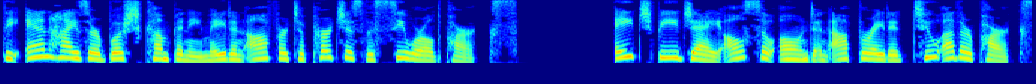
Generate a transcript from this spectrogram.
The Anheuser-Busch Company made an offer to purchase the SeaWorld parks. HBJ also owned and operated two other parks,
